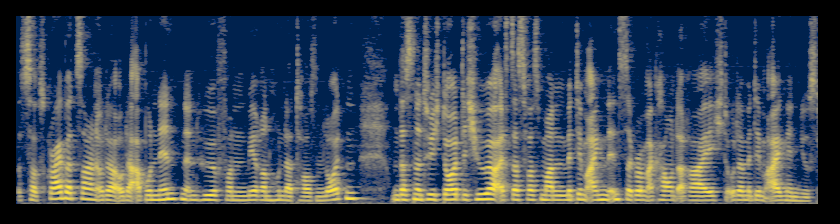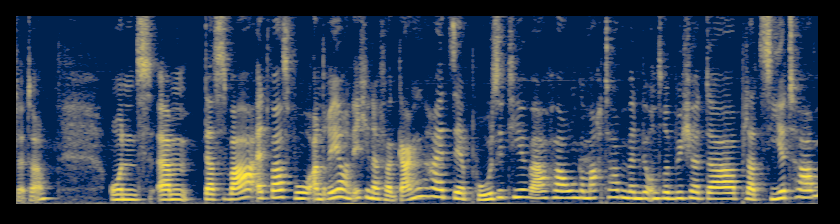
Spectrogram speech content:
Subscriberzahlen oder, oder Abonnenten in Höhe von mehreren hunderttausend Leuten. Und das ist natürlich deutlich höher als das, was man mit dem eigenen Instagram-Account erreicht oder mit dem eigenen Newsletter. Und ähm, das war etwas, wo Andrea und ich in der Vergangenheit sehr positive Erfahrungen gemacht haben, wenn wir unsere Bücher da platziert haben.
